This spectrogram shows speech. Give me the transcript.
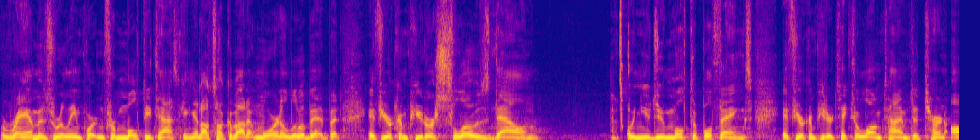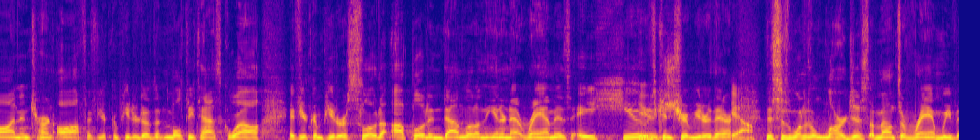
RAM is really important for multitasking, and I'll talk about it more in a little bit, but if your computer slows down when you do multiple things. If your computer takes a long time to turn on and turn off, if your computer doesn't multitask well, if your computer is slow to upload and download on the internet, RAM is a huge, Huge. contributor there. Yeah. This is one of the largest amounts of RAM we've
